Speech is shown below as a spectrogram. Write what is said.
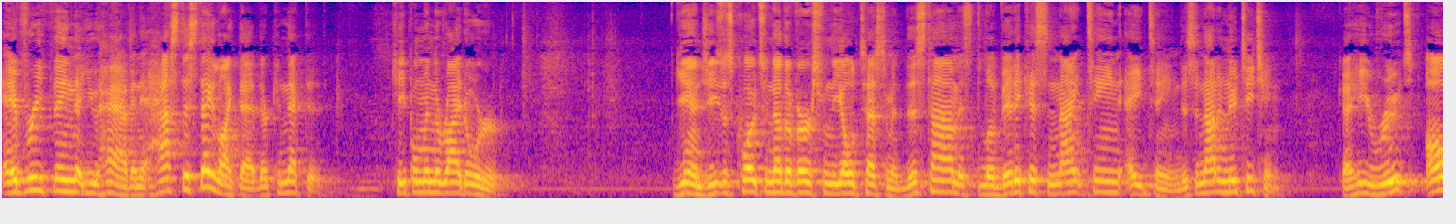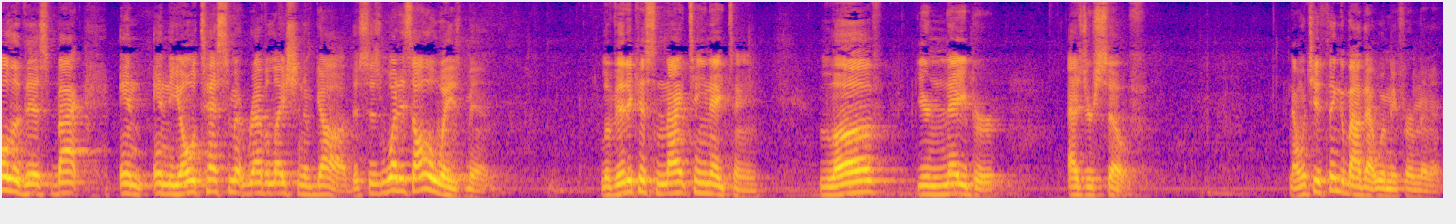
everything that you have. And it has to stay like that. They're connected. Keep them in the right order. Again, Jesus quotes another verse from the Old Testament. This time it's Leviticus 19 18. This is not a new teaching. Okay, he roots all of this back in, in the Old Testament revelation of God. This is what it's always been. Leviticus 19 18. Love your neighbor as yourself. Now, I want you to think about that with me for a minute.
